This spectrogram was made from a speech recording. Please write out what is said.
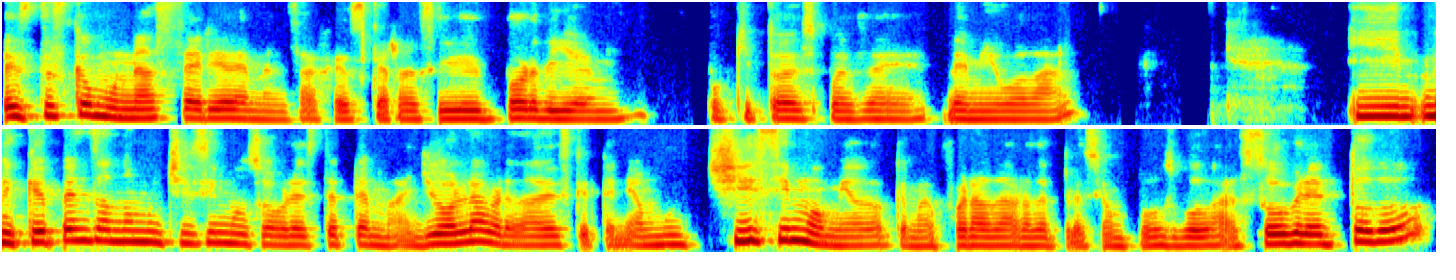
esto es como una serie de mensajes que recibí por DM poquito después de, de mi boda. Y me quedé pensando muchísimo sobre este tema. Yo la verdad es que tenía muchísimo miedo que me fuera a dar depresión post-boda, sobre todo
